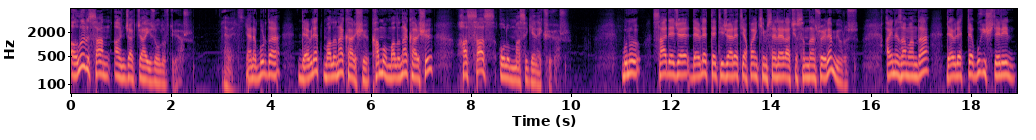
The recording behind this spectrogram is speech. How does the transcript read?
alırsan ancak caiz olur diyor. Evet. Yani burada devlet malına karşı, kamu malına karşı hassas olunması gerekiyor. Bunu sadece devlette ticaret yapan kimseler açısından söylemiyoruz. Aynı zamanda devlette bu işlerin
